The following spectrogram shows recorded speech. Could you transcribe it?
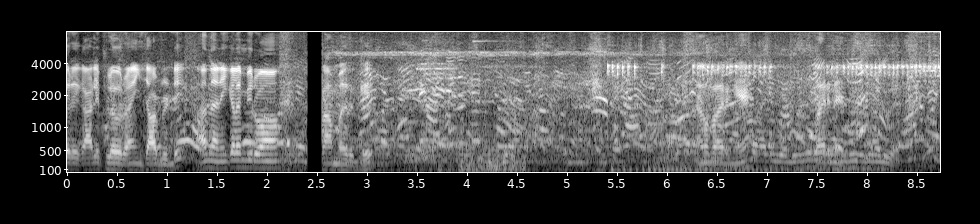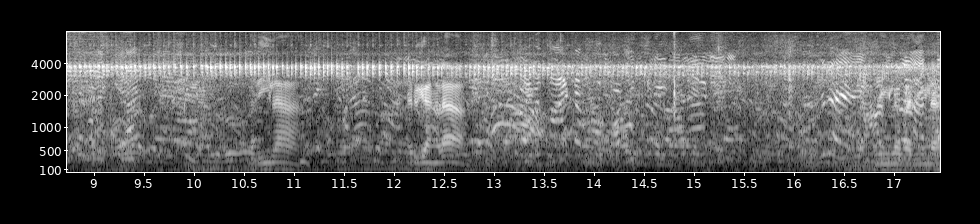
ஒரு காலிஃப்ளவர் வாங்கி சாப்பிட்டுட்டு அந்த அன்னைக்கு கிளம்பிடுவோம். இல்லாமல் இருக்கு. அங்கே பாருங்க. பாருங்க. பார்த்தீங்களா வச்சுருக்காங்களா? பார்த்தீங்களா பார்த்தீங்களா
